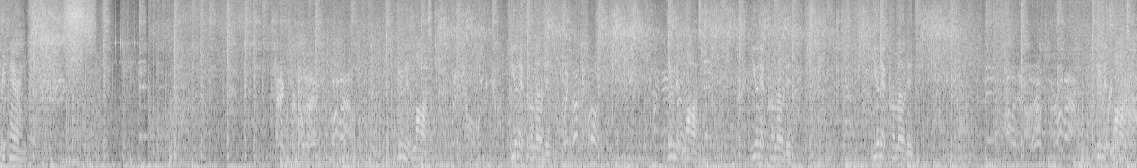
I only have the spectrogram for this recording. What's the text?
Repairing. Tanks are no match. Move out. Unit lost. Let's show 'em what we got. Unit promoted. My truck is loaded. Unit lost. Unit promoted. Unit promoted. Unit lost.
